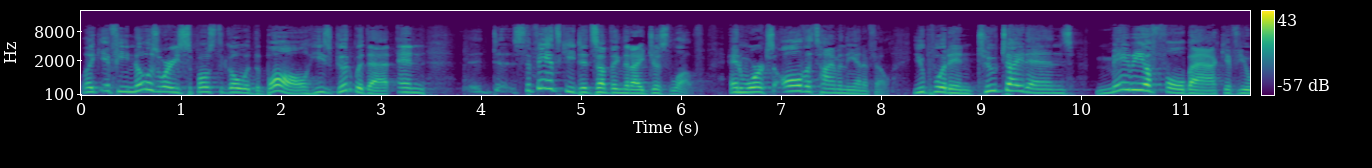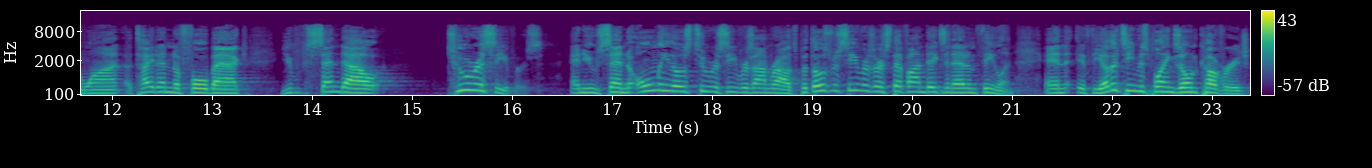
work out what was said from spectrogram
Like if he knows where he's supposed to go with the ball, he's good with that. And Stefanski did something that I just love and works all the time in the NFL. You put in two tight ends, maybe a fullback if you want, a tight end a fullback. You send out two receivers and you send only those two receivers on routes. But those receivers are Stefon Diggs and Adam Thielen. And if the other team is playing zone coverage,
